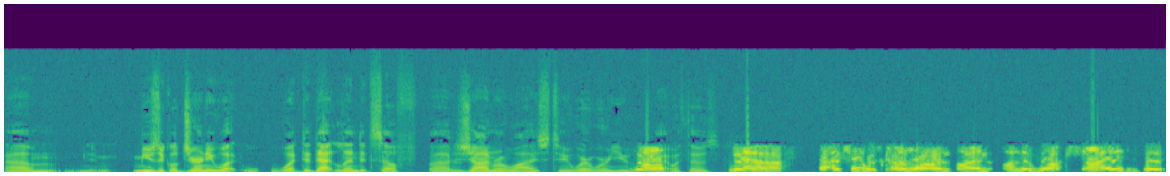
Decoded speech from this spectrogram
um, musical journey? What what did that lend itself uh, genre wise to? Where were you Well, at with those? Yeah, I'd say it was kind of more on, on, on the rock side, but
